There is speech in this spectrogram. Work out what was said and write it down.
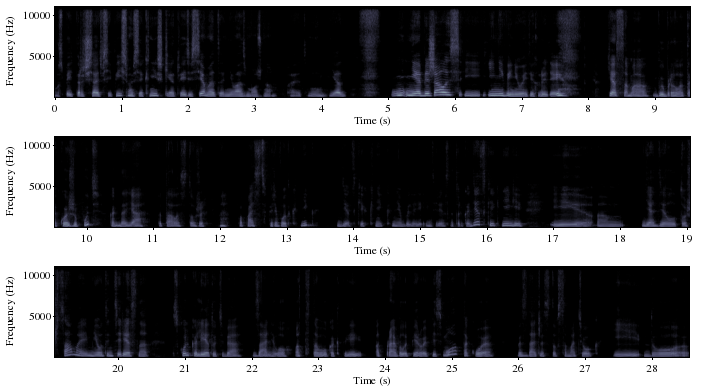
успеть прочитать все письма, все книжки и ответить всем это невозможно. Поэтому я не обижалась и, и не виню этих людей. Я сама выбрала такой же путь, когда я пыталась тоже попасть в перевод книг, детских книг. Мне были интересны только детские книги, и эм, я делала то же самое. И мне вот интересно, сколько лет у тебя заняло от того, как ты отправила первое письмо такое в издательство в самотек, и до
